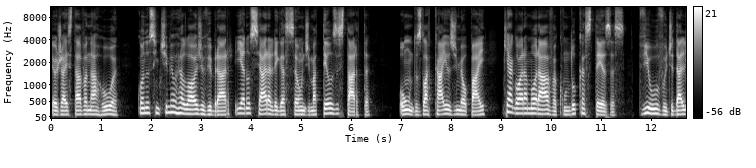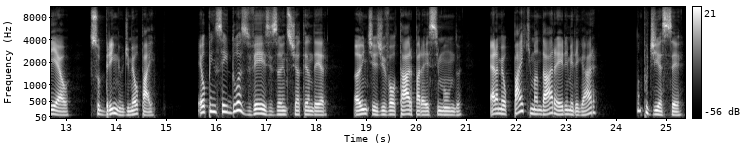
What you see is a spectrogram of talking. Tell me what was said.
Eu já estava na rua quando senti meu relógio vibrar e anunciar a ligação de Mateus Starta, um dos lacaios de meu pai, que agora morava com Lucas Tesas, viúvo de Daliel, sobrinho de meu pai. Eu pensei duas vezes antes de atender, antes de voltar para esse mundo. Era meu pai que mandara ele me ligar? Não podia ser.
